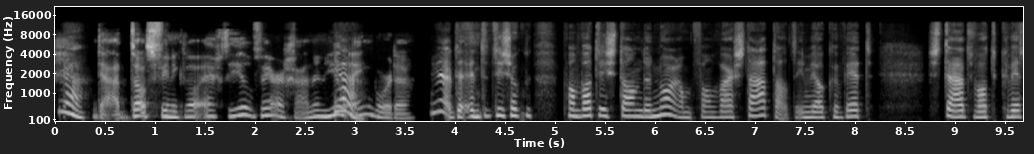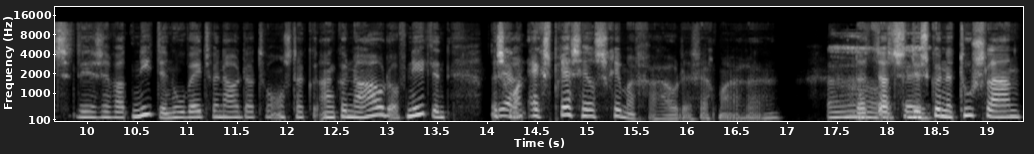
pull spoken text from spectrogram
Ja, Ja, dat vind ik wel echt heel ver gaan en heel Ja. eng worden. ja de- en het is ook van wat is dan de norm? Van waar staat dat? In welke wet staat wat kwetsend is en wat niet? En hoe weten we nou dat we ons daar aan kunnen houden of niet? En dat is Ja. gewoon expres heel schimmig gehouden, zeg maar. eh. Oh, Dat, dat ze dus kunnen toeslaan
